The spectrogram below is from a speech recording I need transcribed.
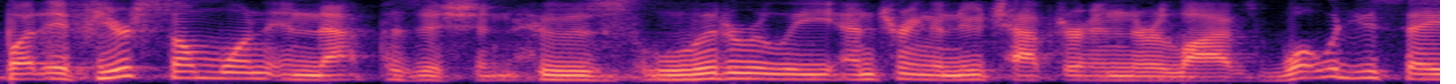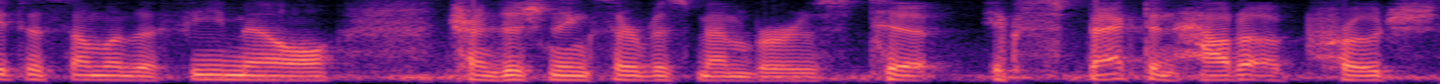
But if you're someone in that position who's literally entering a new chapter in their lives, what would you say to some of the female transitioning service members to expect and how to approach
